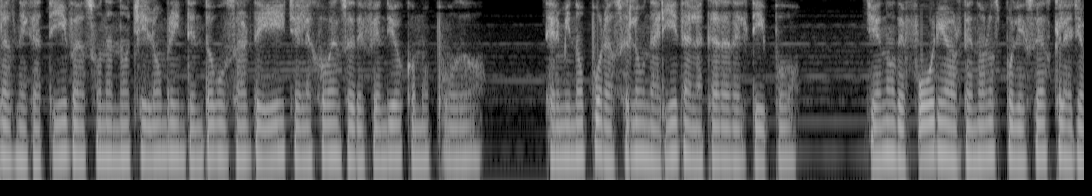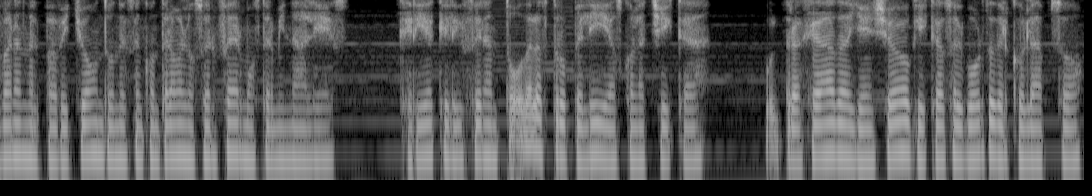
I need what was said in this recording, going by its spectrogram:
las negativas, una noche el hombre intentó abusar de ella y la joven se defendió como pudo. Terminó por hacerle una herida en la cara del tipo. Lleno de furia, ordenó a los policías que la llevaran al pabellón donde se encontraban los enfermos terminales. Quería que le hicieran todas las tropelías con la chica. Ultrajada y en shock y casi al borde del colapso,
